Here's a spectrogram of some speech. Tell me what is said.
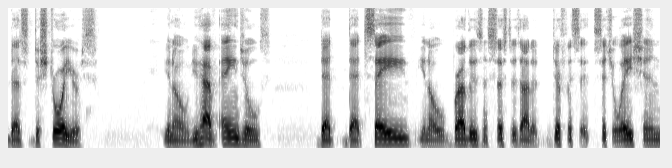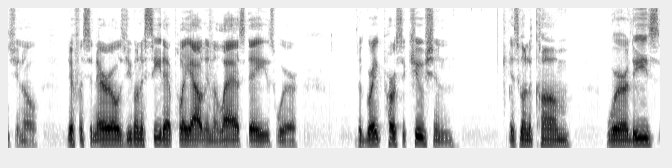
that's destroyers. You know, you have angels that that save you know brothers and sisters out of different situations you know different scenarios. You're going to see that play out in the last days where the great persecution is going to come where these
